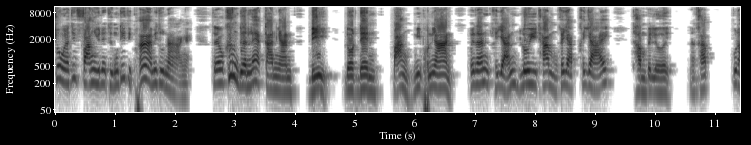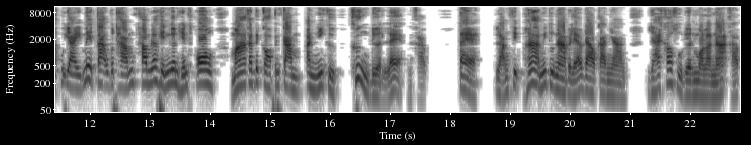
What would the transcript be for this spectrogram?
ช่วงเวลาที่ฟังอยู่ในถึงวันที่ 15 มิถุนาไงแต่ว่าครึ่งเดือนแรกการงานดี โดดเด่น ปังมีผลงาน เพราะฉะนั้นขยันลุยทำขยับขยายทำไปเลยนะครับผู้หลักผู้ใหญ่เมตตาอุปถัมภ์ทำแล้วเห็นเงินเห็นทอง มากันไปก่อเป็นกรรม อันนี้คือครึ่งเดือนแรกนะครับ แต่หลัง 15 มิถุนาไปแล้วดาวการงาน ย้ายเข้าสู่เดือนมรณะครับ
